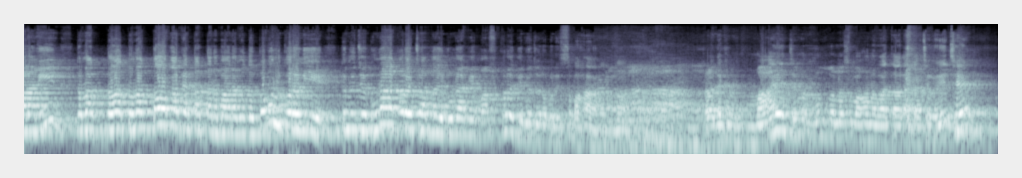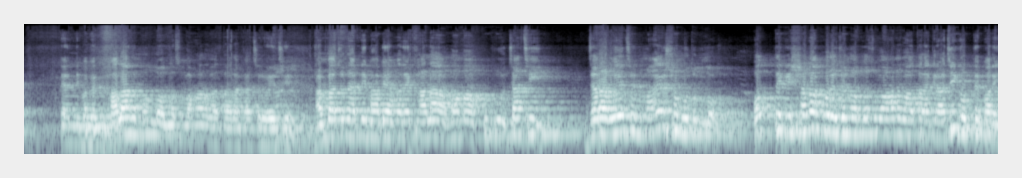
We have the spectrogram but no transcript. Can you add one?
আলামিন তোমার তোমার তওবাকে তার দরবারের মধ্যে কবুল করে নিয়ে, তুমি যে গুনাহ করেছ, আল্লাহ এই গুনাহকে মাফ করে দিবে যেন বলি, সুবহানাল্লাহ। তাহলে দেখেন, মায়ের যেমন মূল্য আল্লাহ সুবহানাহু ওয়া তাআলার কাছে রয়েছে আল্লাহ কাছে রয়েছে। যেন আপনি ভাবে আমাদের খালা, মামা চাচি যারা রয়েছেন মায়ের প্রত্যেকে করে যেন রাজি করতে পারে।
